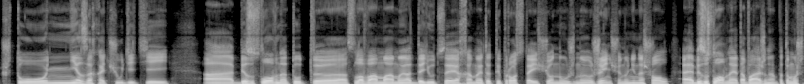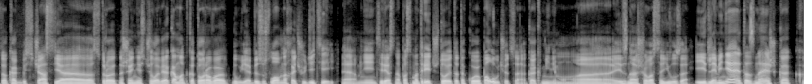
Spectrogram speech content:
что не захочу детей. А, безусловно, тут э, слова мамы отдаются эхом, это ты просто еще нужную женщину не нашел. Э, безусловно, это важно, потому что как бы сейчас я строю отношения с человеком, от которого, ну, я, безусловно, хочу детей. Э, мне интересно посмотреть, что это такое получится, как минимум, э, из нашего союза. И для меня это, знаешь, как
